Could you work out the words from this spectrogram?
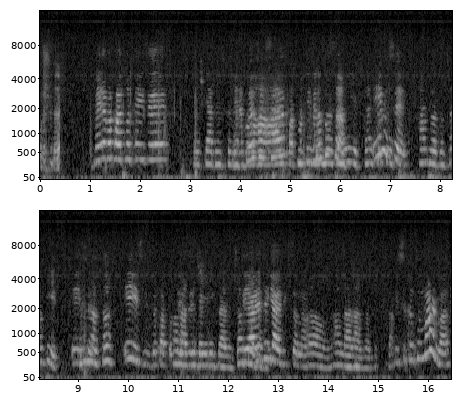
Burası. Merhaba Fatma teyze. Hoş geldiniz kızım. Nasılsın? Fatma teyze nasılsın? İyi, misin? Hamdolsun çok iyi. Siz İyisin. nasıl? İyiyiz biz de Fatma Allah size teyzeciğim. iyilik versin. Çok Ziyarete iyi. geldik sana. Sağ olun. Allah razı olsun. Sağ. Bir sıkıntın var mı?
